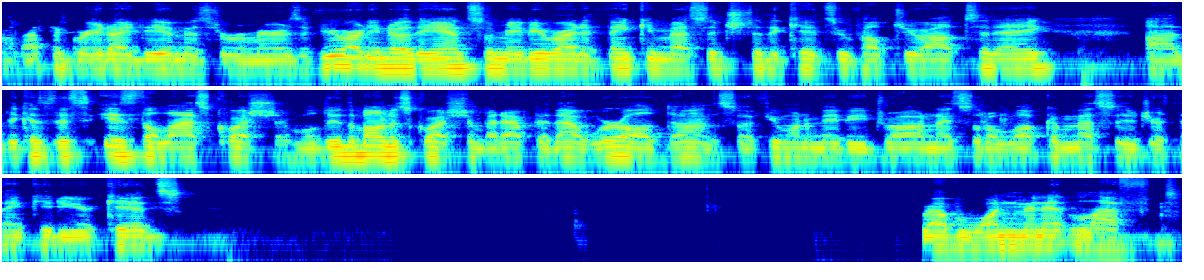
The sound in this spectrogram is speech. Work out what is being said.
Oh, that's a great idea, Mr. Ramirez. If you already know the answer, maybe write a thank you message to the kids who've helped you out today, uh, because this is the last question. We'll do the bonus question, but after that, we're all done. So if you want to maybe draw a nice little welcome message or thank you to your kids, you have one minute left.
